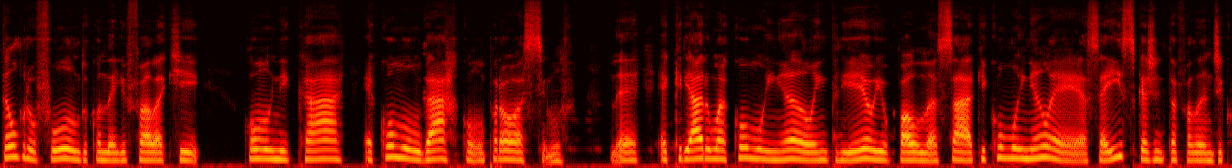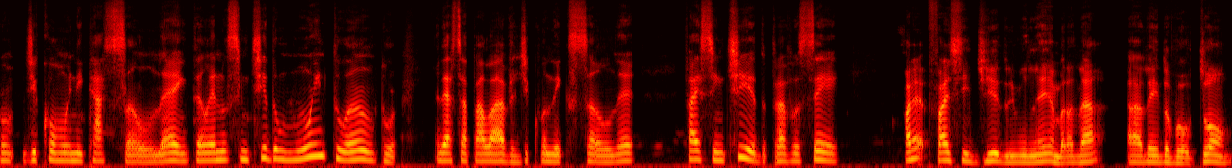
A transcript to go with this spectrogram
tão profundo quando ele fala que comunicar é comungar com o próximo né? É criar uma comunhão entre eu e o Paulo Nassar. Que comunhão é essa? É isso que a gente está falando de, de comunicação, né? Então é no sentido muito amplo dessa palavra de conexão, né? Faz sentido para você? Faz sentido e me lembra, né? Além do Volton,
